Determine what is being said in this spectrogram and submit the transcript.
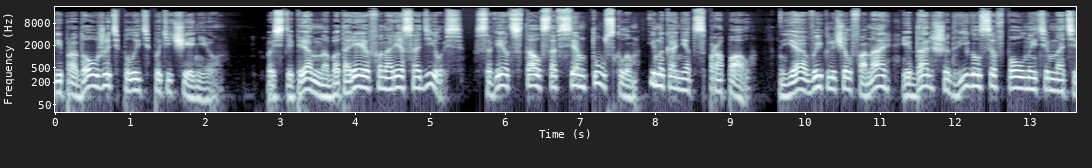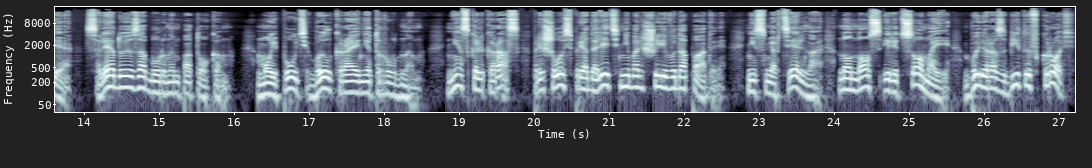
и продолжить плыть по течению. Постепенно батарея в фонаре садилась, свет стал совсем тусклым и, наконец, пропал. Я выключил фонарь и дальше двигался в полной темноте, следуя за бурным потоком. Мой путь был крайне трудным — Несколько раз пришлось преодолеть небольшие водопады. Не смертельно, но нос и лицо мои были разбиты в кровь.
